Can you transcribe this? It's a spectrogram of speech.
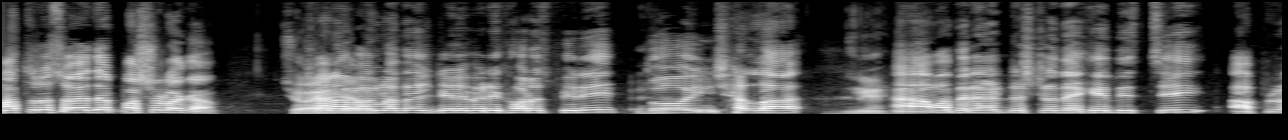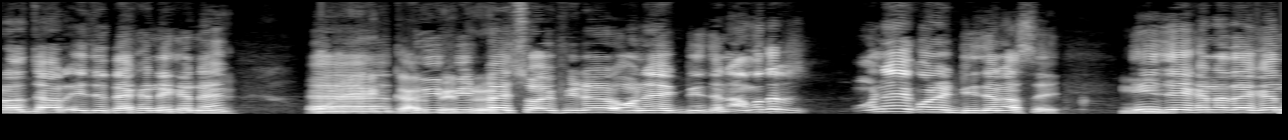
মাত্র ছয় হাজার পাঁচশো টাকা। সারা বাংলাদেশ ডেলিভারি খরচ ফ্রি তো ইনশাল্লাহ হ্যাঁ, আমাদের অ্যাড্রেসটা দেখিয়ে দিচ্ছি। আপনারা যার এই যে দেখেন এখানে দুই ফিট বাই ছয় ফিটের অনেক ডিজাইন আমাদের অনেক অনেক ডিজাইন আছে। এই যে এখানে দেখেন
